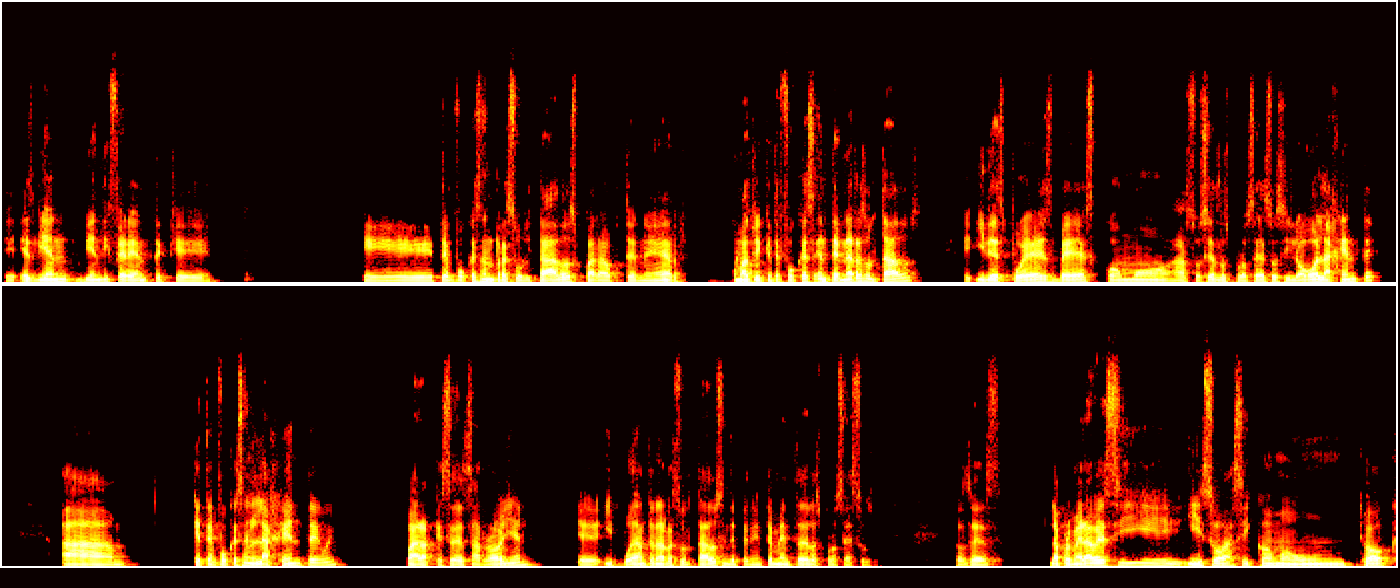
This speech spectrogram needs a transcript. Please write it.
E, es bien, bien diferente que, te enfoques en resultados para obtener, o más bien que te enfoques en tener resultados e, y después ves cómo asocias los procesos y luego la gente, que te enfoques en la gente, güey, para que se desarrollen eh, y puedan tener resultados independientemente de los procesos. Entonces, la primera vez sí hizo así como un shock,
